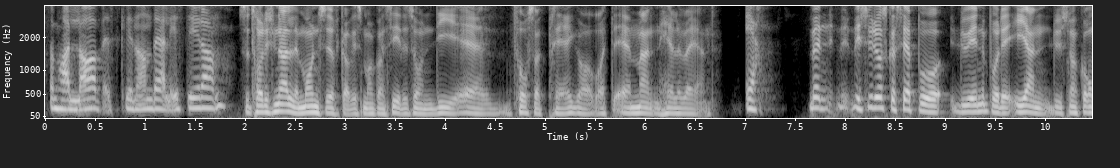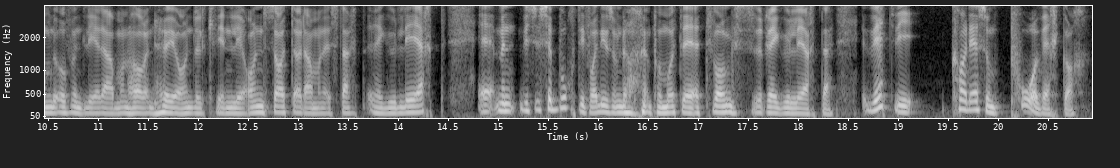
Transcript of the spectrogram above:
som har lavest kvinneandel i styrene. Så tradisjonelle mannsyrker, hvis man kan si det sånn, de er fortsatt prega av at det er menn hele veien? Ja. Men hvis vi da skal se på, du er inne på det igjen, du snakker om det offentlige der man har en høy andel kvinnelige ansatte, og der man er sterkt regulert. Eh, men hvis du ser bort ifra de som da på en måte er tvangsregulerte, vet vi hva det er som påvirker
